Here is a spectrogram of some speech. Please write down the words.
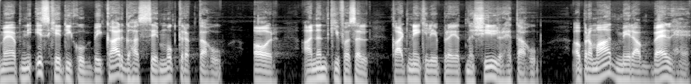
मैं अपनी इस खेती को बेकार घास से मुक्त रखता हूँ और आनंद की फ़सल काटने के लिए प्रयत्नशील रहता हूँ। अप्रमाद मेरा बैल है,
